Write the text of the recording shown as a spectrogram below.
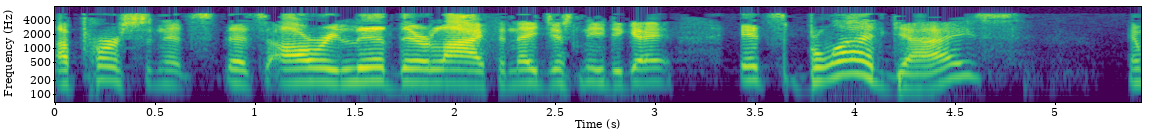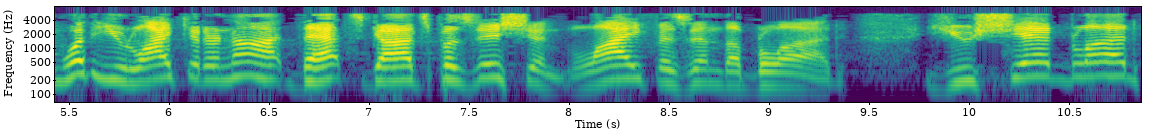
a person that's, that's already lived their life and they just need to get, it's blood, guys. And whether you like it or not, that's God's position. Life is in the blood. You shed blood,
